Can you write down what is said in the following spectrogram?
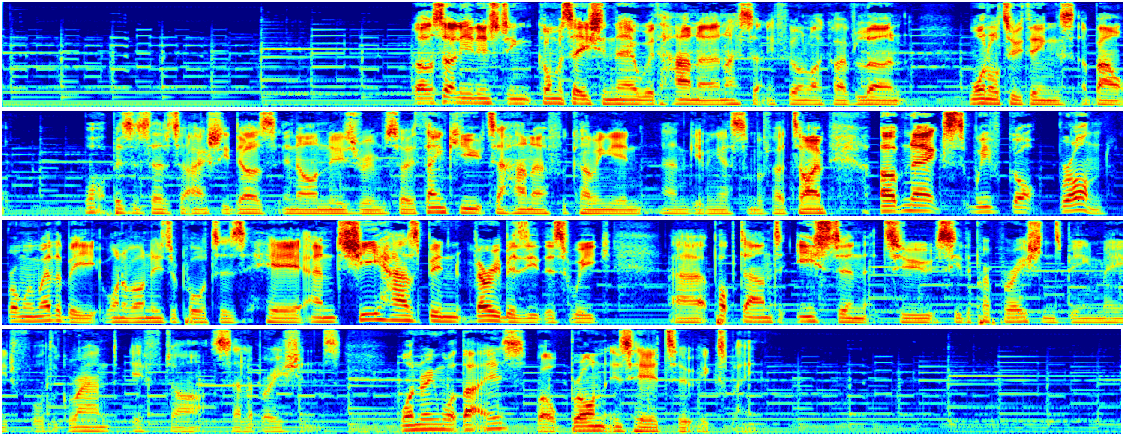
Well, certainly an interesting conversation there with Hannah, and I certainly feel like I've learned one or two things about what a business editor actually does in our newsroom. So thank you to Hannah for coming in and giving us some of her time. Up next, we've got Bron, Bronwyn Weatherby, one of our news reporters here, and she has been very busy this week. Uh, popped down to Easton to see the preparations being made for the Grand Iftar celebrations. Wondering what that is? Well, Bron is here to explain.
